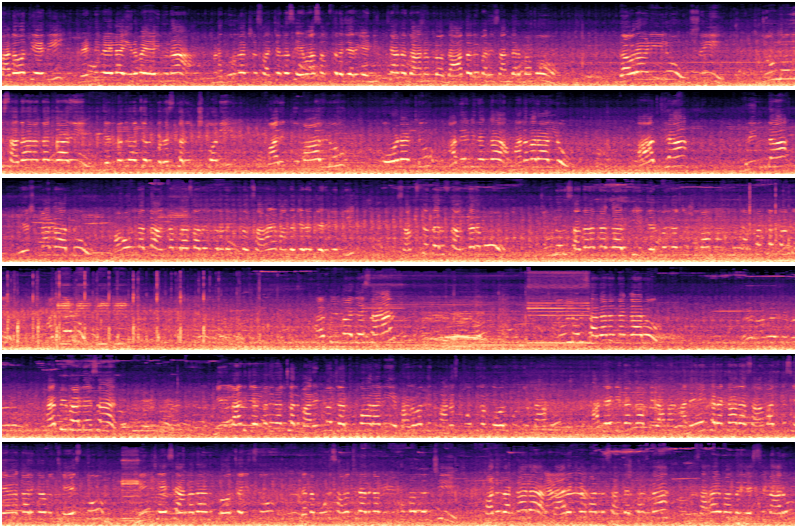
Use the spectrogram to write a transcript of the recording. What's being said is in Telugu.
పదవ తేదీ రెండు వేల ఇరవై ఐదున మన గురుదక్ష స్వచ్ఛంద సేవా సంస్థలు జరిగే నిత్యాన్న దానంలో దాతలు మరి సందర్భము. గౌరవనీయులు శ్రీ జూలూరి సదానందం గారి జన్మదినోత్సవం పురస్కరించుకొని వారి కుమారులు కోడళ్ళు అదేవిధంగా మనవరాళ్ళు ఆధ్య బృంద యష్ణ గారు మహోన్నత అన్నప్రసాద సహాయం అందజేయడం జరిగింది. సంస్థ తరఫున అందరము జూలూరు సదానందం గారికి జన్మదినోత్సవ శుభాకాంక్షలు చెప్పట్లేదు happy birthday sir Juluru Sadanandam garu happy birthday sir మీరు ఇలాంటి జన్మదినోత్సవాలు మరెన్నో జరుపుకోవాలని భగవంతుని మనస్ఫూర్తిగా కోరుకుంటున్నాము. అదేవిధంగా మీరు అనేక రకాల సామాజిక సేవా కార్యక్రమాలు చేస్తూ మేము చేసే అన్నదాన్ని ప్రోత్సహిస్తూ గత మూడు సంవత్సరాలుగా మీ కుటుంబం నుంచి పలు రకాల కార్యక్రమాల సందర్భంగా సహాయం అందజేస్తున్నారు.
